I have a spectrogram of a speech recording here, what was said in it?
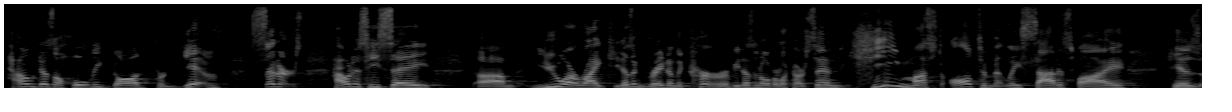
How does a holy God forgive sinners? How does he say, um, You are right? He doesn't grade on the curve, he doesn't overlook our sin. He must ultimately satisfy his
